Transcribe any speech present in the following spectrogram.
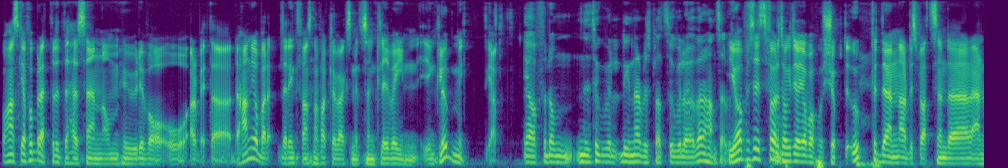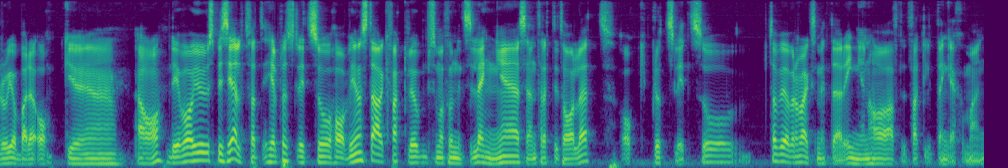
Och han ska få berätta lite här sen om hur det var att arbeta där han jobbade, där det inte fanns någon facklig verksamhet, som kliva in i en klubb mitt i allt. Ja, för de, ni tog väl, din arbetsplats tog väl över hans arbetsplats? Ja, precis. Företaget jag jobbar på köpte upp den arbetsplatsen där Andrew jobbade och eh, ja, det var ju speciellt för att helt plötsligt så har vi en stark fackklubb som har funnits länge, sedan 30-talet och plötsligt så tar vi över en verksamhet där ingen har haft ett fackligt engagemang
